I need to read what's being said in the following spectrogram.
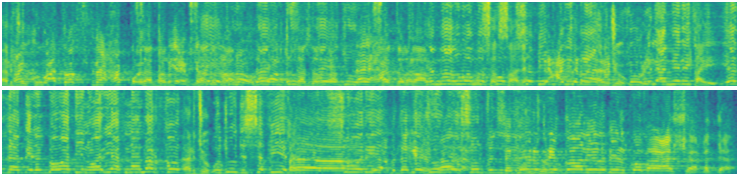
أرجوكم حقه على التواصل الاجتماعي حقه طبيعي أستاذ لا الغام. يجوز. لا يجوز أستاذ لا الغام. يجوز لا أستاذ الغام كما هو مرفوض السفير البريطاني أرجوك. والامريكي طيب. يذهب إلى البوادين وأريافنا نرفض أرجوكم. وجود السفير طيب. السوري بدك يجوز. يصل في سفير. بريطانيا نبيل الكوفي على العشاء غدا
